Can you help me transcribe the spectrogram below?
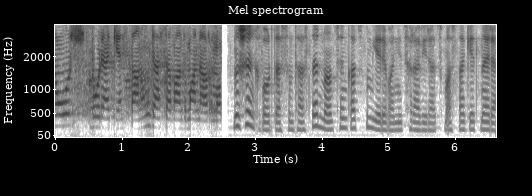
նոր որակ են ստանում դասավանդման առումով։ Նշենք, որ դասընթացներն անց են կացնում Երևանից հravirած մասնագետները,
